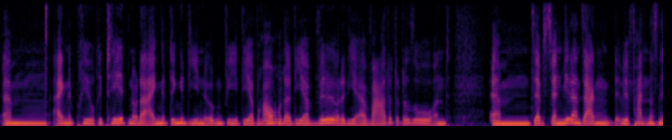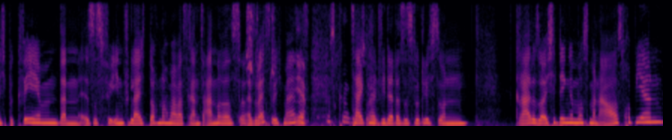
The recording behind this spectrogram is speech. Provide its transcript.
ähm, eigene Prioritäten oder eigene Dinge, die ihn irgendwie, die er braucht mhm. oder die er will oder die er erwartet oder so. Und ähm, selbst wenn wir dann sagen, wir fanden es nicht bequem, dann ist es für ihn vielleicht doch nochmal was ganz anderes. Das also stimmt. weißt du, ich meine? Ja, Das das zeigt sein. halt wieder, dass es wirklich so ein, gerade solche Dinge muss man ausprobieren,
